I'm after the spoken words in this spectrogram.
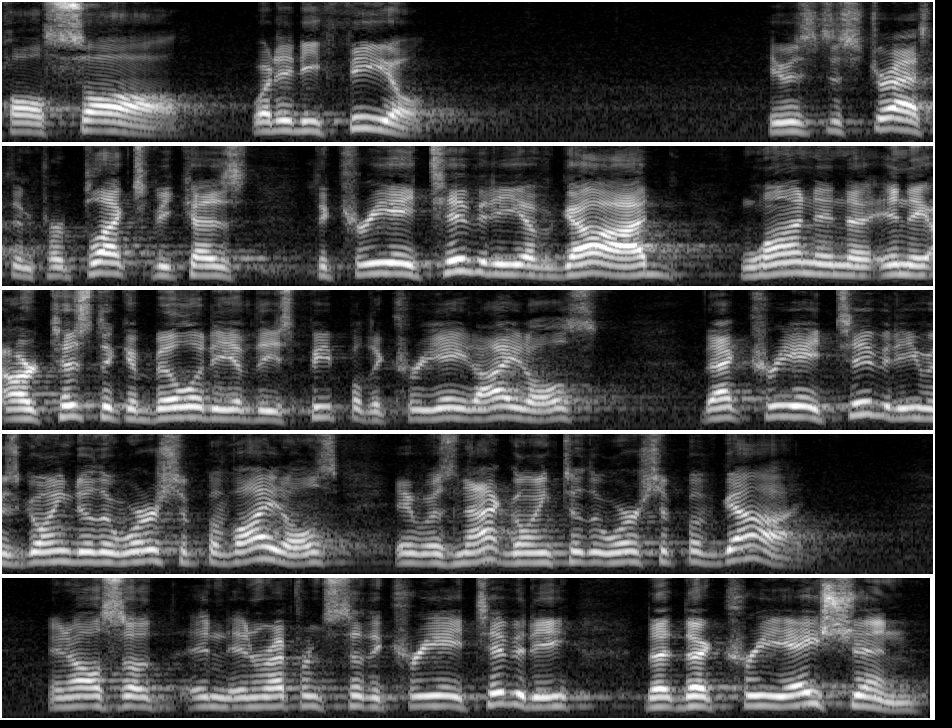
Paul saw. What did he feel? He was distressed and perplexed because the creativity of God, one, in the, in the artistic ability of these people to create idols, that creativity was going to the worship of idols. It was not going to the worship of God. And also, in, in reference to the creativity, the, the creation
